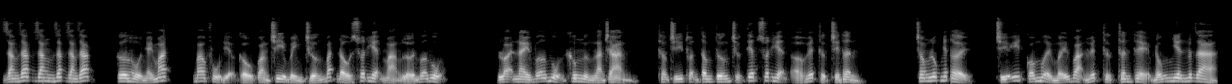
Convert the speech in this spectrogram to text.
Răng rắc răng rắc răng rắc, cơ hồ nháy mắt, bao phủ địa cầu quang chi bình chướng bắt đầu xuất hiện mảng lớn vỡ vụn. Loại này vỡ vụn không ngừng lan tràn, thậm chí thuận tâm tướng trực tiếp xuất hiện ở huyết thực trên thân. Trong lúc nhất thời, chỉ ít có mười mấy vạn huyết thực thân thể đống nhiên nứt ra,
